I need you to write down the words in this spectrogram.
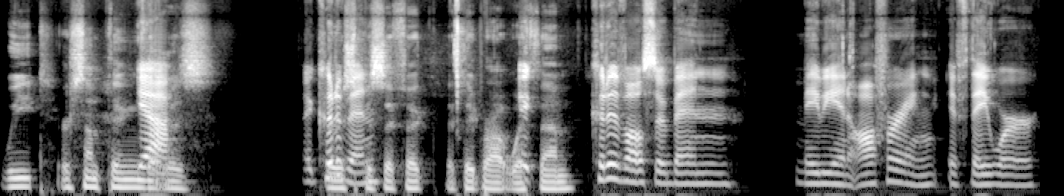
wheat or something Yeah. that was It could have been. specific that they brought with It- them? Could have also been maybe an offering if they were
